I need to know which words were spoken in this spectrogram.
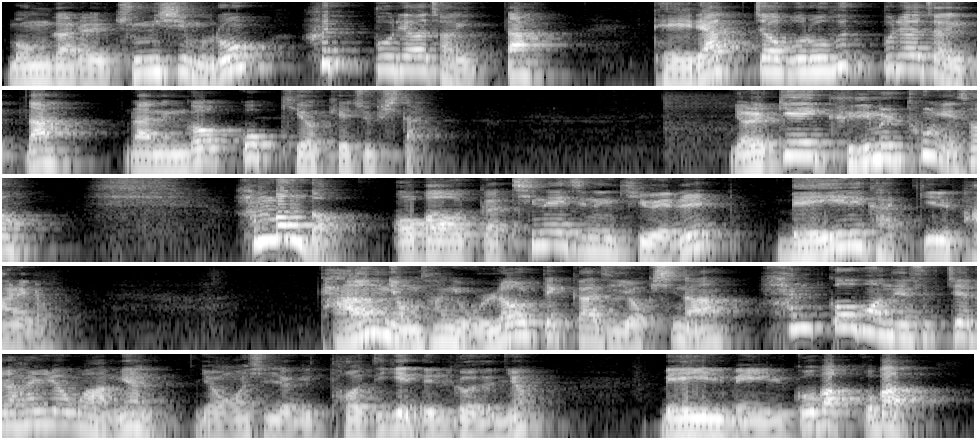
뭔가를 중심으로 흩뿌려져 있다. 대략적으로 흩뿌려져 있다. 라는 거 꼭 기억해 줍시다. 10개의 그림을 통해서 한 번 더 어바웃과 친해지는 기회를 매일 갖길 바래요. 다음 영상이 올라올 때까지 역시나 한꺼번에 숙제를 하려고 하면 영어 실력이 더디게 늘거든요. 매일매일 꼬박꼬박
